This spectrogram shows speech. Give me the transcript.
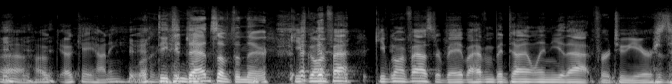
oh, okay, okay, honey. Well, Teaching dad something there. keep going fast. Keep going faster, babe. I haven't been telling you that for two years.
